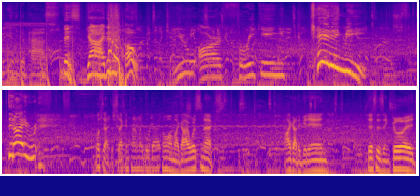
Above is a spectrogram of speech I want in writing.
Really good pass. This guy, this is. Oh. You are freaking kidding me! Did I. What's that? The second time I did that? Come on, my guy. What's next? I gotta get in. This isn't good.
